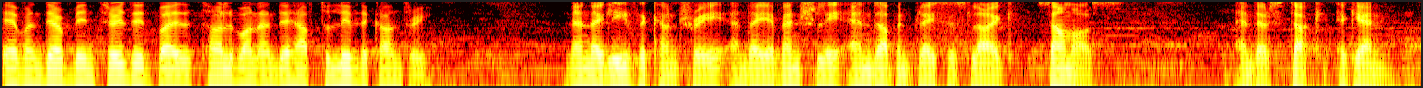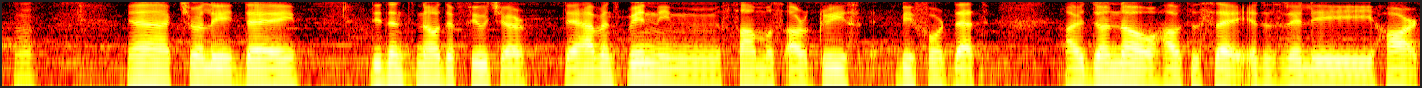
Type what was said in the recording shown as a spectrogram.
Even they're being treated by the Taliban, and they have to leave the country. Then they leave the country, and they eventually end up in places like Samos, and they're stuck again. Mm-hmm. Yeah, actually, they didn't know the future. They haven't been in Samos or Greece before that. I don't know how to say. It is really hard.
